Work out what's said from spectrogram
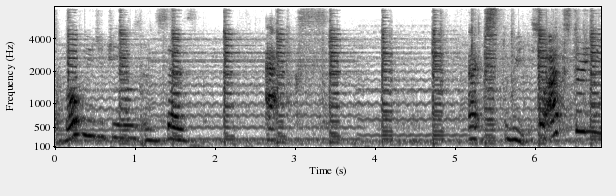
on both YouTube channels and says X, X3. So X3 means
